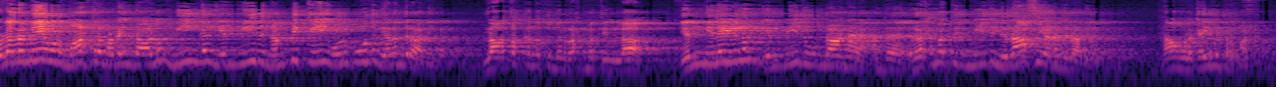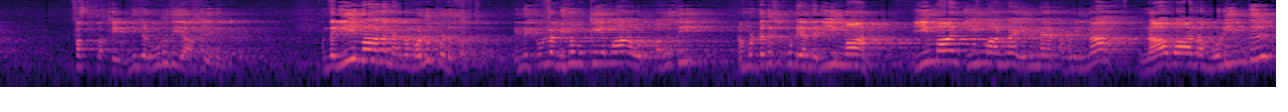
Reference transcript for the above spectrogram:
உலகமே ஒரு மாற்றம் அடைந்தாலும் நீங்கள் என் மீது நம்பிக்கையை ஒருபோதும் இழந்துராதீங்க. லா தக்கனத்து மிர் ரஹ்மத்தில்லா. என் நிலையிலும் என் மீது உண்டான அந்த ரஹ்மத்தின் மீது நிராசை அடைஞ்சிடாதீங்க நான் உங்களை கைவிட்ட மாட்டேன். நீங்கள் உறுதியாக இருங்கள். அந்த ஈமானை நாங்கள் வலுப்படுத்தோம் இன்னைக்கு உள்ள மிக முக்கியமான ஒரு பகுதி நம்மகிட்ட இருக்கக்கூடிய அந்த ஈமான். ஈமான் ஈமான்னா என்ன அப்படின்னா நாவால மொழிந்து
